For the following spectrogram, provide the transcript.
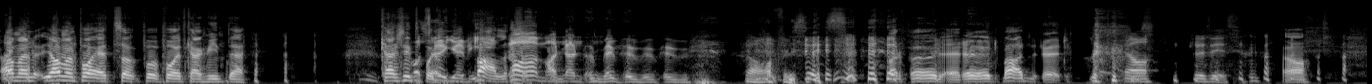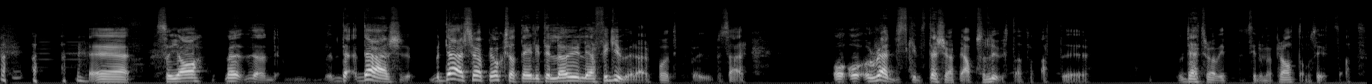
Ja men, ja, men på, ett, så, på, på ett kanske inte, kanske inte på ett ballt Ja, precis. Varför är röd man röd? Ja, precis. Ja. Eh, så ja, men där, där köper jag också att det är lite löjliga figurer på ett, så här. Och, och, och Redskins, det köper jag absolut att, att eh, det tror jag vi till och med pratade om sist. Att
